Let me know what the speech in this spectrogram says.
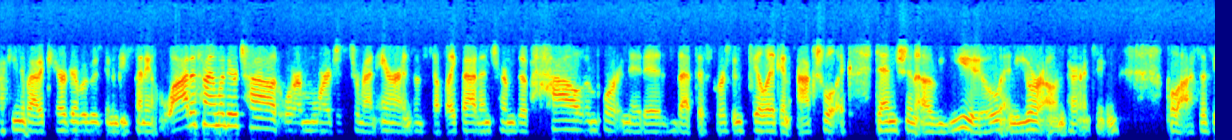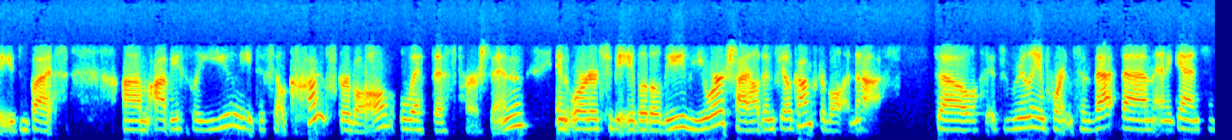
talking about a caregiver who's going to be spending a lot of time with your child or more just to run errands and stuff like that in terms of how important it is that this person feel like an actual extension of you and your own parenting philosophies. But um, obviously, you need to feel comfortable with this person in order to be able to leave your child and feel comfortable enough. So it's really important to vet them and again to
